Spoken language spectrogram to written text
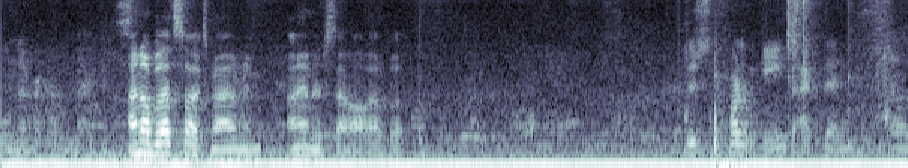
will never have him back. It's, I know, but that sucks, man. I mean, I understand all that, but They're just part of the game back then. I don't know.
